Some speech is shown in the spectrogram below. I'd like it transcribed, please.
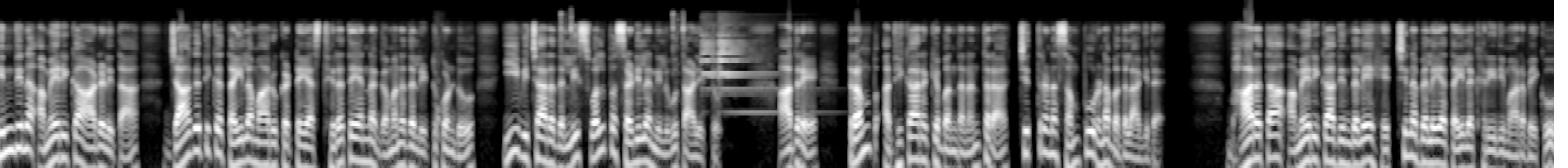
ಹಿಂದಿನ ಅಮೆರಿಕ ಆಡಳಿತ ಜಾಗತಿಕ ತೈಲ ಮಾರುಕಟ್ಟೆಯ ಸ್ಥಿರತೆಯನ್ನ ಗಮನದಲ್ಲಿಟ್ಟುಕೊಂಡು ಈ ವಿಚಾರದಲ್ಲಿ ಸ್ವಲ್ಪ ಸಡಿಲ ನಿಲುವು ತಾಳಿತ್ತು. ಆದರೆ ಟ್ರಂಪ್ ಅಧಿಕಾರಕ್ಕೆ ಬಂದ ನಂತರ ಚಿತ್ರಣ ಸಂಪೂರ್ಣ ಬದಲಾಗಿದೆ. ಭಾರತ ಅಮೆರಿಕಾದಿಂದಲೇ ಹೆಚ್ಚಿನ ಬೆಲೆಯ ತೈಲ ಖರೀದಿ ಮಾಡಬೇಕು,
